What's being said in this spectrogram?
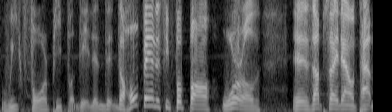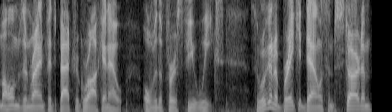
week four people. The, the, the whole fantasy football world is upside down with Pat Mahomes and Ryan Fitzpatrick rocking out over the first few weeks. So we're going to break it down with some stardom,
